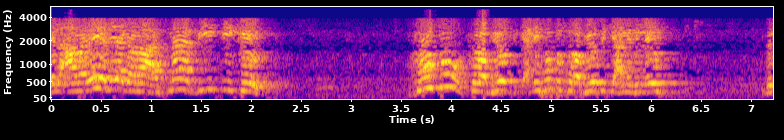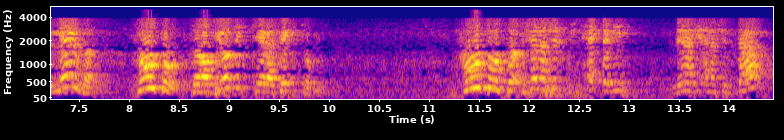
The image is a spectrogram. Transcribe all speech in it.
العملية دي يا جماعة اسمها PTK phototherapeutic يعني إيه phototherapeutic يعني بالإيه؟ بالليزر. phototherapeutic keratectomy فوتو مش أنا شلت مش الحتة دي. اللي هنا دي أنا شلتها.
